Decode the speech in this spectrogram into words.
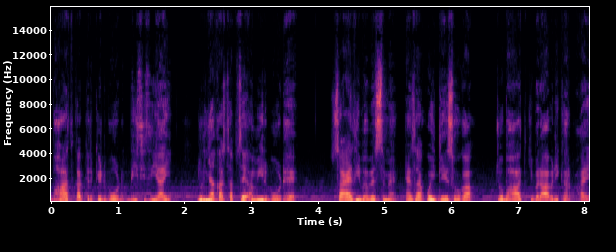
भारत का क्रिकेट बोर्ड बीसीसीआई दुनिया का सबसे अमीर बोर्ड है। शायद ही भविष्य में ऐसा कोई देश होगा जो भारत की बराबरी कर पाए।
